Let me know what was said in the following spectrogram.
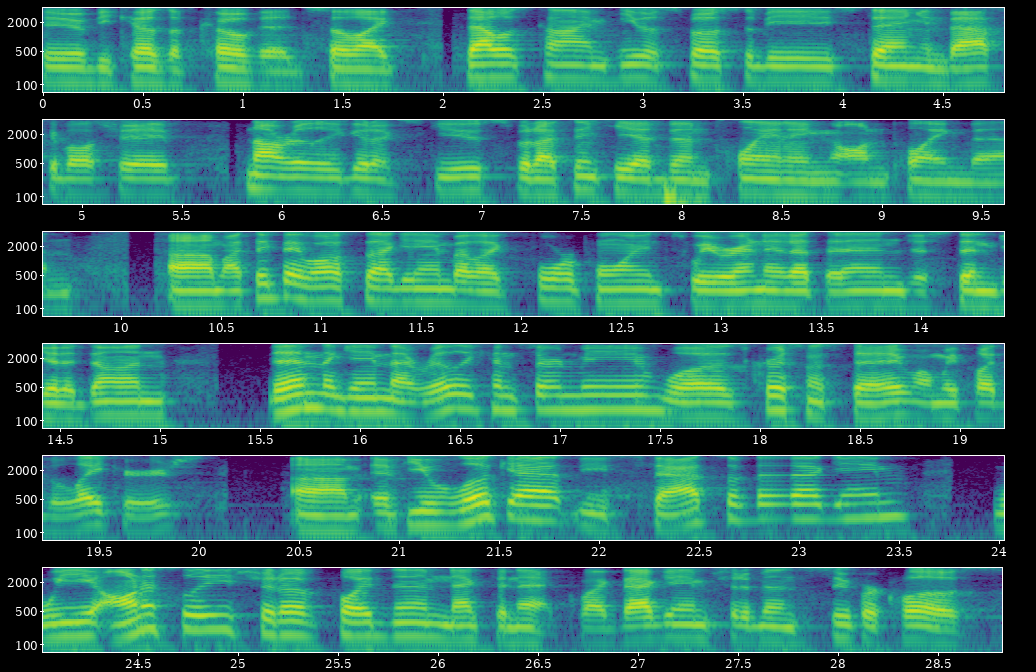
to because of COVID. So, like, that was time he was supposed to be staying in basketball shape. Not really a good excuse, but I think he had been planning on playing then. Um, I think they lost that game by like four points. We were in it at the end, just didn't get it done. Then the game that really concerned me was Christmas Day when we played the Lakers. Um, if you look at the stats of that game, we honestly should have played them neck to neck. Like that game should have been super close.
